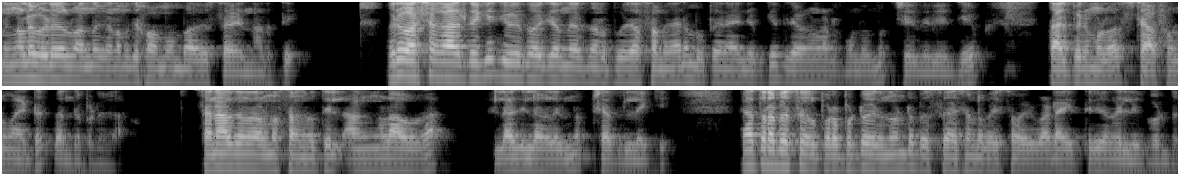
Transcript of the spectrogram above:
നിങ്ങളുടെ വീടുകൾ വന്ന് ഗണപതി ഹോമം ഭാഗസ്ഥയും നടത്തി. ഒരു വർഷകാലത്തേക്ക് ജീവിതോചയം നേടുന്ന പൂജാ സംവിധാനം മുപ്പതിനായിരം രൂപയ്ക്ക് ദ്രവങ്ങൾ കൊണ്ടുവന്ന് ചെയ്തു തരികയും ചെയ്യും. താല്പര്യമുള്ളവർ സ്റ്റാഫുകളുമായിട്ട് ബന്ധപ്പെടുക. സനാതന ധർമ്മ സംഘത്തിൽ അംഗങ്ങളാവുക. എല്ലാ ജില്ലകളിൽ നിന്നും ക്ഷേത്രത്തിലേക്ക് യാത്രാ ബസ്സുകൾ പുറപ്പെട്ടു വരുന്നുണ്ട്. ബസ് കാശുള്ള പൈസ ഒരുപാടായി തിരികെ നൽകിക്കൊണ്ട്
